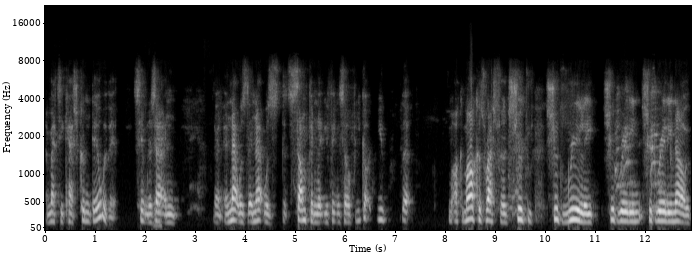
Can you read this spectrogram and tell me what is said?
And Matty Cash couldn't deal with it. Simple as yeah. that. And, and and that was and that was something that you think yourself, you got you that Marcus Rashford should should really should really should really know.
